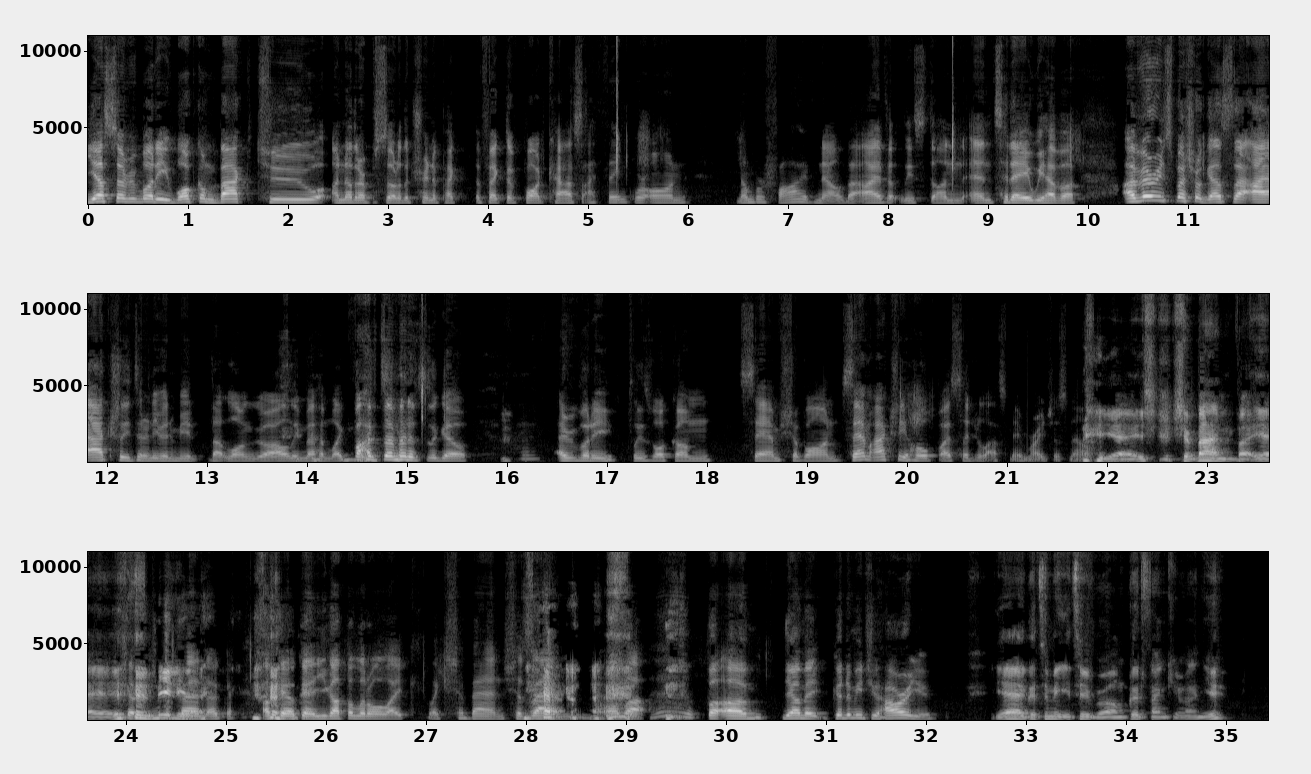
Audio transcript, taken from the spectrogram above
Yes, everybody, welcome back to another episode of the Train Effective podcast. I think we're on number five now that I've at least done. And today we have a, a very special guest that I actually didn't even meet that long ago. I only met him like five, ten minutes ago. Everybody, please welcome Sam Shaban. Sam, I actually hope I said your last name right just now. yeah, it's Shaban, but yeah, yeah, nearly. Shaban, okay, okay, okay. You got the little like like Shaban, Shazam, all that. But um, yeah, mate. Good to meet you. How are you? Yeah, good to meet you too, bro. I'm good, thank you, man. You?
